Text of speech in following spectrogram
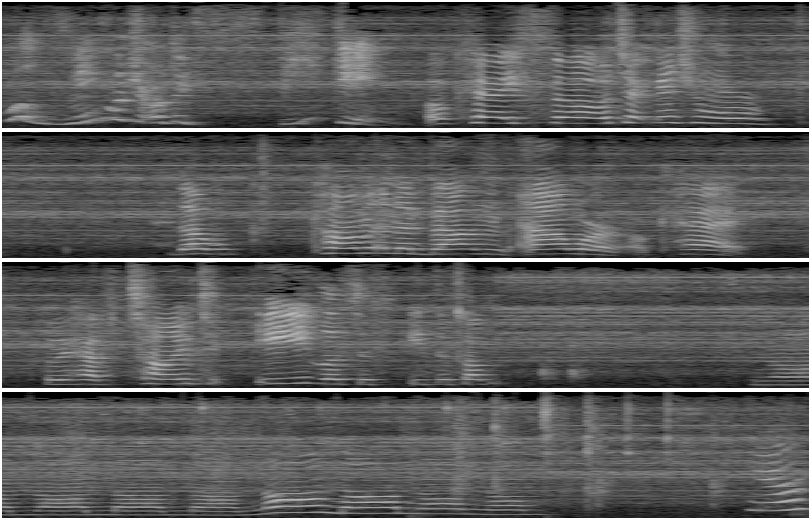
What language are they speaking? Okay, so technician will that will come in about an hour. Okay, so we have time to eat. Let's just eat this up. Nom nom nom nom nom nom nom nom. Here you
